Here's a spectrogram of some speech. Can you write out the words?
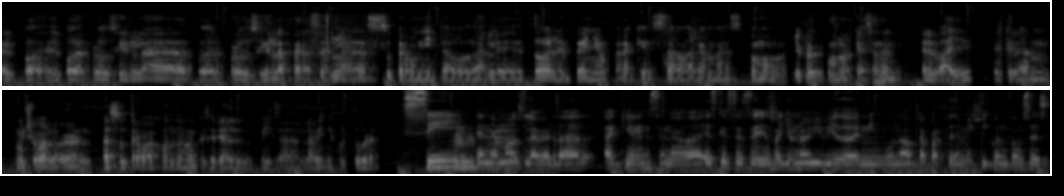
el po- el poder producirla, poder producirla para hacerla súper bonita o darle todo el empeño para que esta valga más. Como, yo creo que como lo que hacen en el valle, el que le dan mucho valor al- a su trabajo, ¿no? Que sería el- la, la vinicultura. Sí, Mm. tenemos la verdad aquí en Ensenada. Es que este, es- o sea, yo no he vivido en ninguna otra parte de México, entonces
